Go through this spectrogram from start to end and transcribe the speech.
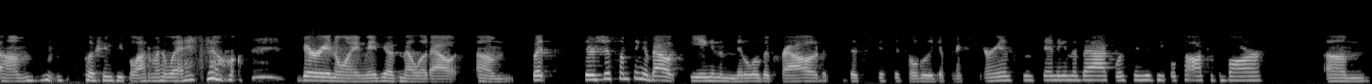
um, pushing people out of my way. So very annoying. Maybe I've mellowed out. Um, but there's just something about being in the middle of the crowd that's just a totally different experience than standing in the back listening to people talk at the bar. Um,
